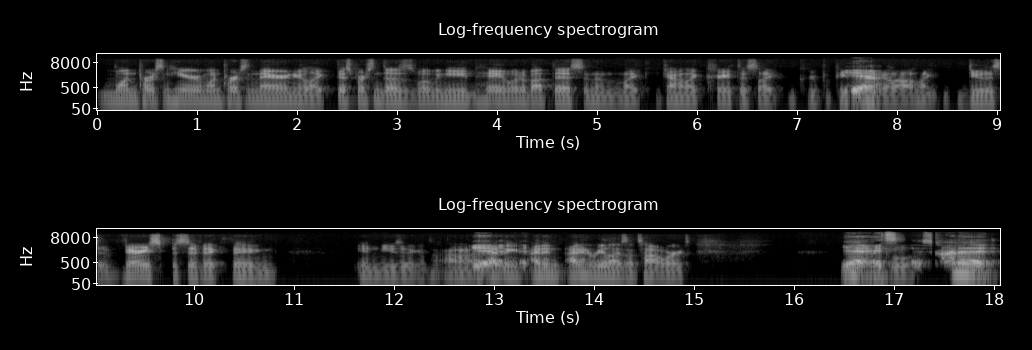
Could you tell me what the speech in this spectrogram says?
one person here and one person there and you're like this person does what we need. Hey, what about this? And then like you kind of like create this like group of people Yeah. to go out and like do this very specific thing in music. I don't know. Yeah. I think I didn't I didn't realize that's how it worked. Yeah, Pretty it's cool. it's kind of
